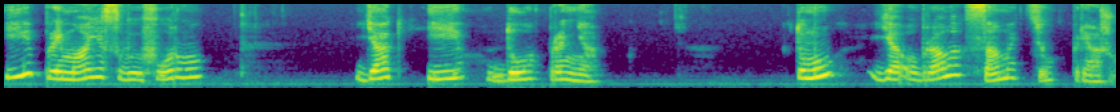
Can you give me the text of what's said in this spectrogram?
і приймає свою форму, як і до прання. Тому я обрала саме цю пряжу.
